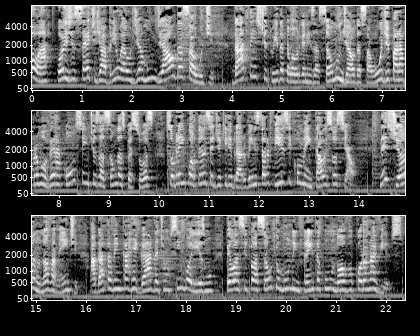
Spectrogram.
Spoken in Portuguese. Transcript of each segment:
Olá, hoje 7 de abril é o Dia Mundial da Saúde, data instituída pela Organização Mundial da Saúde para promover a conscientização das pessoas sobre a importância de equilibrar o bem-estar físico, mental e social. Neste ano, novamente, a data vem carregada de um simbolismo pela situação que o mundo enfrenta com o novo coronavírus.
